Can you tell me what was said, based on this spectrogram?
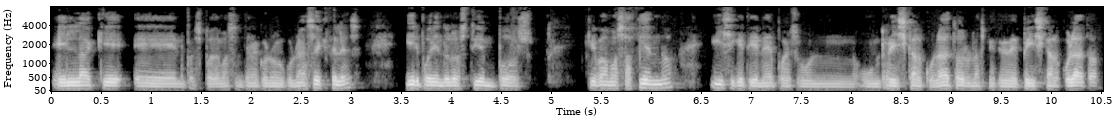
en la que eh, pues podemos entrenar con, con unas Exceles, ir poniendo los tiempos que vamos haciendo y sí que tiene pues un, un race calculator, una especie de pace calculator,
